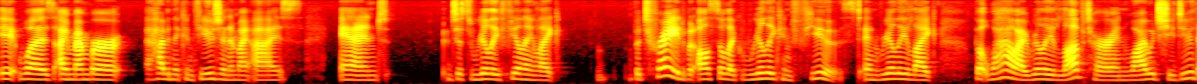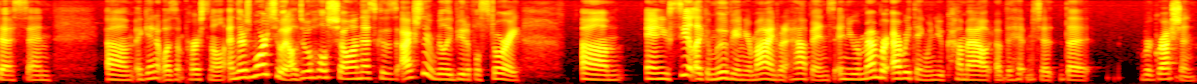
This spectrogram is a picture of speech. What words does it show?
it was, I remember having the confusion in my eyes and just really feeling like betrayed, but also like really confused and really like, but wow, I really loved her and why would she do this? And um, again, it wasn't personal. And there's more to it. I'll do a whole show on this because it's actually a really beautiful story. Um, and you see it like a movie in your mind when it happens, and you remember everything when you come out of the hypnotist, the regression.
